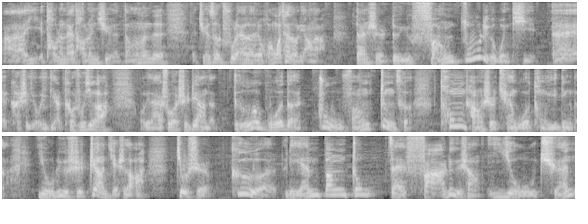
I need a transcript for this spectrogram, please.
啊，一讨论来讨论去，等他们的决策出来了，这黄瓜菜都凉了。但是对于房租这个问题，哎，可是有一点特殊性啊。我给大家说，是这样的：德国的住房政策通常是全国统一定的。有律师这样解释到啊，就是各联邦州在法律上有权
